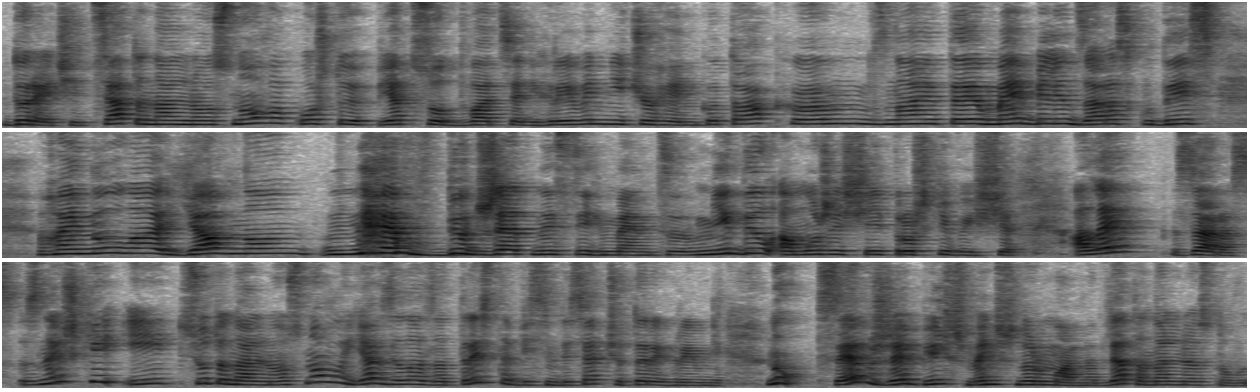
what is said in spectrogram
До речі, ця тональна основа коштує 520 гривень, нічогенько так. ем, Знаєте, Maybelline зараз кудись гайнула явно не в бюджетний сегмент, мідл, а може ще й трошки вище. Але зараз знижки, і цю тональну основу я взяла за 384 гривні. Ну, це вже більш-менш нормально для тональної основи.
